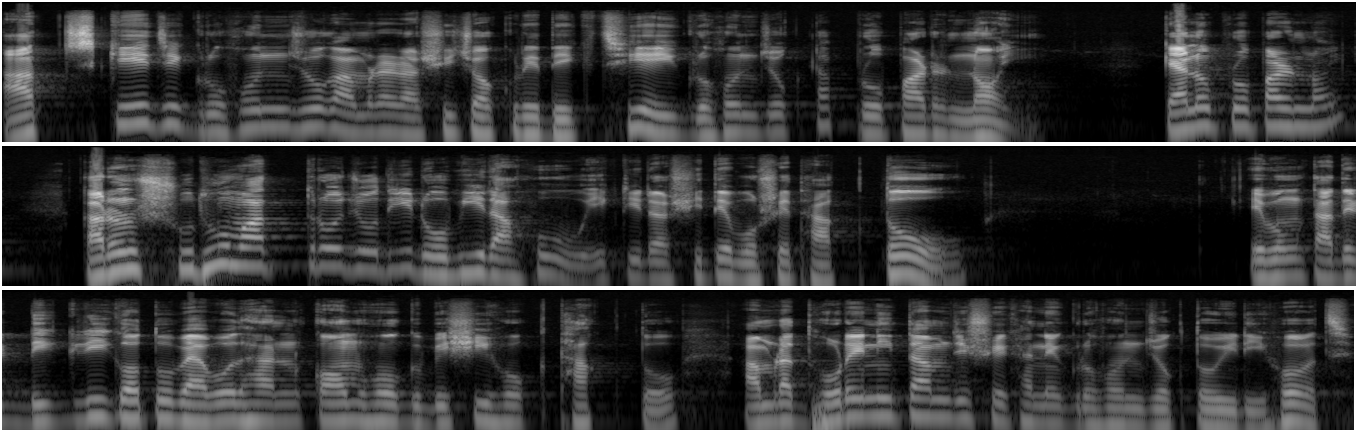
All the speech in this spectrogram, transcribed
আজকে যে গ্রহণযোগ আমরা রাশিচক্রে দেখছি, এই গ্রহণযোগটা প্রপার নয়। কেন প্রপার নয়? কারণ শুধুমাত্র যদি রবি রাহু একটি রাশিতে বসে থাকতো এবং তাদের ডিগ্রিগত ব্যবধান কম হোক, বেশি হোক, থাকতো, আমরা ধরে নিতাম যে সেখানে গ্রহণযোগ তৈরি হয়েছে।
